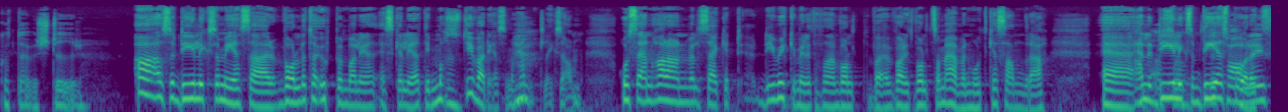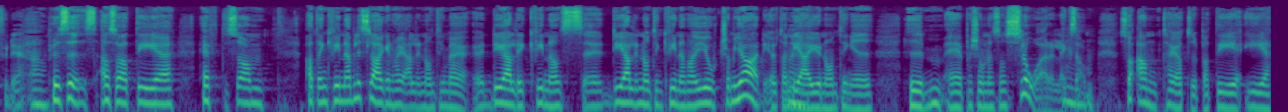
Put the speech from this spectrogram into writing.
gått överstyr. Ja, alltså det liksom är så här, våldet har uppenbarligen eskalerat, det måste ju vara det som har hänt liksom. Och sen har han väl säkert, det är mycket möjligt att han har våld, varit våldsam även mot Cassandra. Eh, eller det är alltså, liksom det, det talar spåret. ju för det, ja. Precis, alltså att det är, eftersom att en kvinna blir slagen har ju aldrig någonting med, det är aldrig kvinnans, det är aldrig någonting kvinnan har gjort som gör det, utan det är ju någonting i, i eh, personen som slår liksom. Mm. Så antar jag typ att det är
